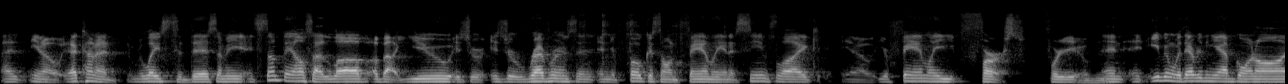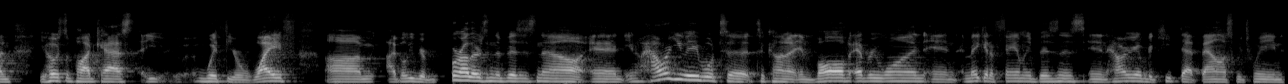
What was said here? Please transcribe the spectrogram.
And you know that kind of relates to this. I mean it's something else i love about you is your is your reverence and, and your focus on family. And it seems like you know your family first for you. Mm-hmm. And, and, even with everything you have going on, you host a podcast with your wife. Um, I believe your brother's in the business now. And you know, how are you able to to kind of involve everyone and make it a family business? And how are you able to keep that balance between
